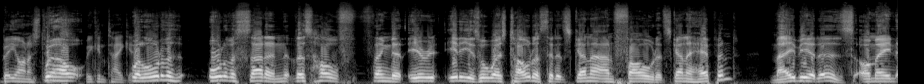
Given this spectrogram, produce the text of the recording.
Be honest. Well, we can take it. Well, all of a, all of a sudden, this whole thing that Eddie has always told us that it's going to unfold, it's going to happen. Maybe it is. I mean,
